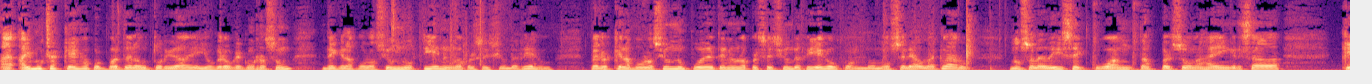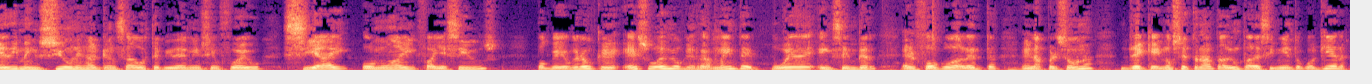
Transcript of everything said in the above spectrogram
hay muchas quejas por parte de las autoridades, y yo creo que con razón, de que la población no tiene una percepción de riesgo. Pero es que la población no puede tener una percepción de riesgo cuando no se le habla claro. No se le dice cuántas personas hay ingresadas, qué dimensiones ha alcanzado esta epidemia en Cienfuegos, si hay o no hay fallecidos. Porque yo creo que eso es lo que realmente puede encender el foco de alerta en las personas de que no se trata de un padecimiento cualquiera,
